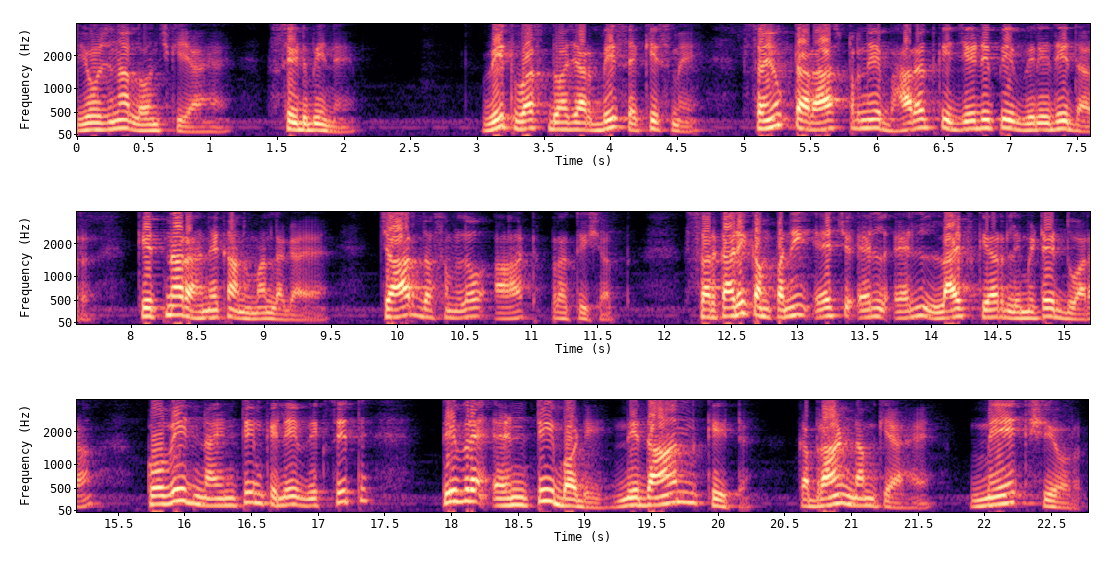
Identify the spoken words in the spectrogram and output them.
योजना लॉन्च किया है? सिडबी ने। वित्त वर्ष 2020-21 में संयुक्त राष्ट्र ने भारत की जीडीपी वृद्धि दर कितना रहने का अनुमान लगाया? है चार दशमलव आठ प्रतिशत। सरकारी company H L L life care limited द्वारा कोविड 19 के लिए विकसित तीव्र एंटीबॉडी निदान किट का ब्रांड नाम क्या है? मेक श्योर।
